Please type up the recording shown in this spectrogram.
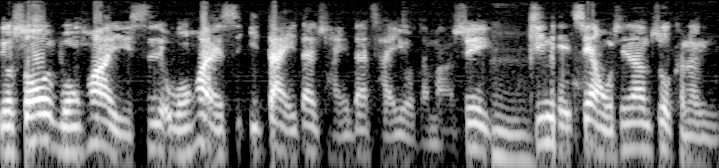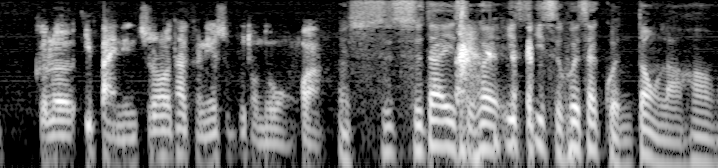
有时候文化也是文化也是一代一代传一代才有的嘛。所以嗯今年这样，我现在做，可能隔了一百年之后，它肯定是不同的文化。呃时时代一直会一直一直会在滚动了哈。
